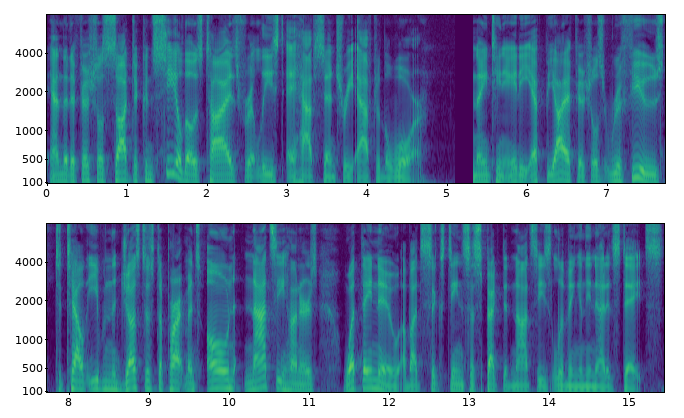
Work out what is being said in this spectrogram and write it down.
and that officials sought to conceal those ties for at least a half century after the war. In 1980, FBI officials refused to tell even the Justice Department's own Nazi hunters what they knew about 16 suspected Nazis living in the United States.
